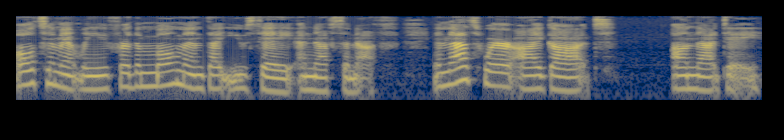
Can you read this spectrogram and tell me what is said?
ultimately for the moment that you say enough's enough. And that's where I got on that day.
